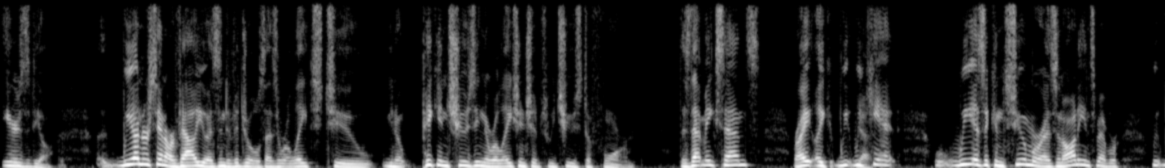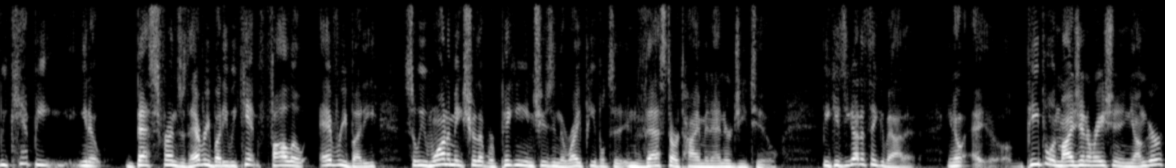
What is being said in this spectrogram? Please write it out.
here's the deal. We understand our value as individuals as it relates to you know pick and choosing the relationships we choose to form. Does that make sense? Right? Like we, we Yes. can't we as a consumer as an audience member we, we can't be you know best friends with everybody. We can't follow everybody. So we want to make sure that we're picking and choosing the right people to invest our time and energy to. Because you got to think about it you know eh, people in my generation and younger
